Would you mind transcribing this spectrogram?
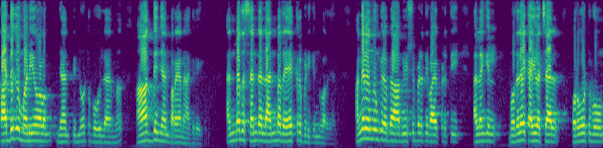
കടുക് മണിയോളം ഞാൻ പിന്നോട്ട് പോകില്ല എന്ന് ആദ്യം ഞാൻ പറയാൻ ആഗ്രഹിക്കുന്നു. അൻപത് സെന്റ് അല്ല അൻപത് ഏക്കർ പിടിക്കുമെന്ന് പറഞ്ഞാൽ. അങ്ങനെയൊന്നും ഭീഷണിപ്പെടുത്തി ഭയപ്പെടുത്തി അല്ലെങ്കിൽ മുതലേ കൈവച്ചാൽ പുറകോട്ട് പോകും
